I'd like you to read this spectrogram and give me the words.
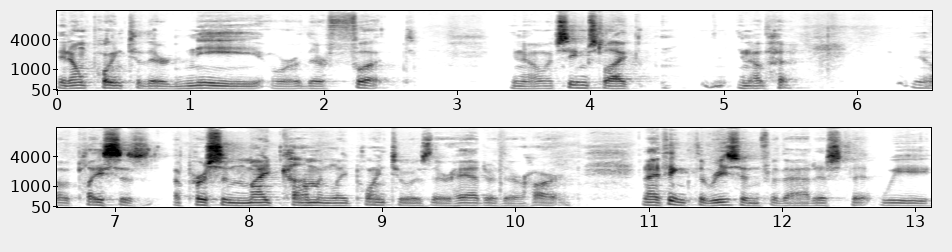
they don't point to their knee or their foot. You know, it seems like, you know, the you know places a person might commonly point to is their head or their heart. And I think the reason for that is that we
